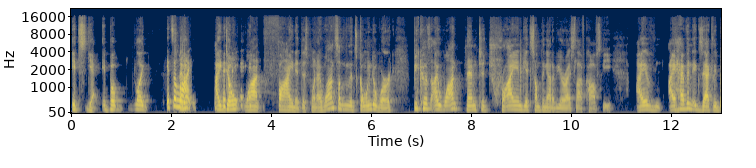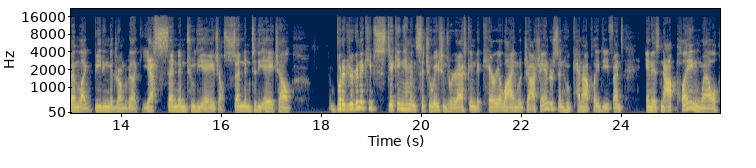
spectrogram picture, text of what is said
it's yeah, it, but like it's a line. I don't, I don't want fine at this point. I want something that's going to work because I want them to try and get something out of Uri Slafkovsky. I have I haven't exactly been like beating the drum to be like, yes, send him to the AHL, send him to the AHL. But if you're going to keep sticking him in situations where you're asking him to carry a line with Josh Anderson, who cannot play defense and is not playing well,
